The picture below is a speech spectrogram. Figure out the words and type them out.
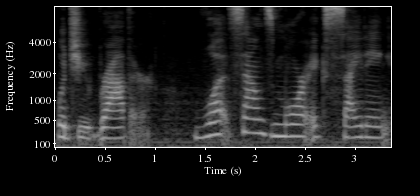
would you rather? What sounds more exciting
